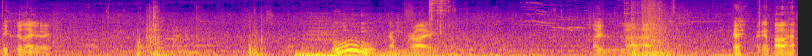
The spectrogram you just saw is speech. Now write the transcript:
นี่คืออะไรเอ่ยอู้กำไร อะไรหรูหราโอเคไปกันต่อฮะ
